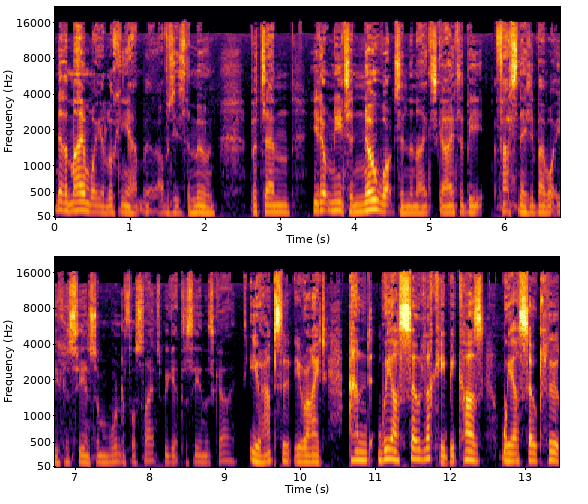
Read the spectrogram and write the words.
Never mind what you're looking at. Obviously, it's the moon, but um, you don't need to know what's in the night sky to be fascinated by what you can see in some wonderful sights we get to see in the sky. You're absolutely right. And we are so lucky because we are so cl-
